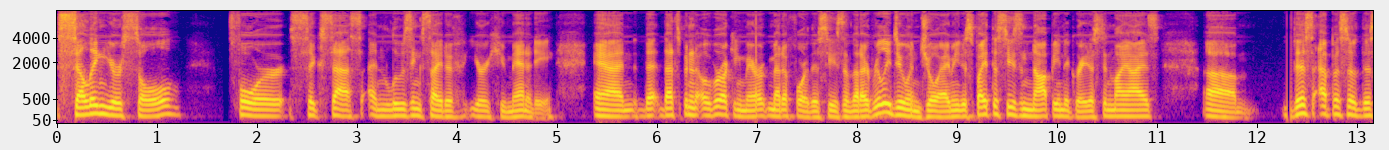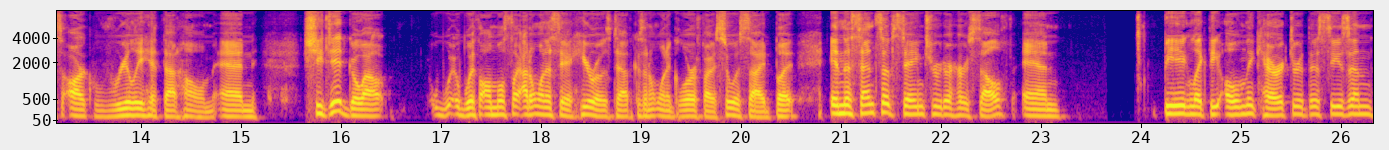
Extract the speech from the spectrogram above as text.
selling your soul for success and losing sight of your humanity. And that, that's been an overarching mer- metaphor this season that I really do enjoy. I mean, despite the season not being the greatest in my eyes, um, this episode, this arc really hit that home. And she did go out w- with almost like, I don't want to say a hero's death because I don't want to glorify suicide, but in the sense of staying true to herself and being like the only character this season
